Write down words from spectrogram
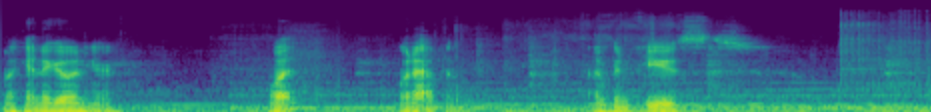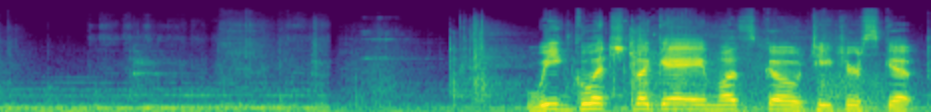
Why can't I go in here? What? What happened? I'm confused. We glitched the game! Let's go, teacher skip.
